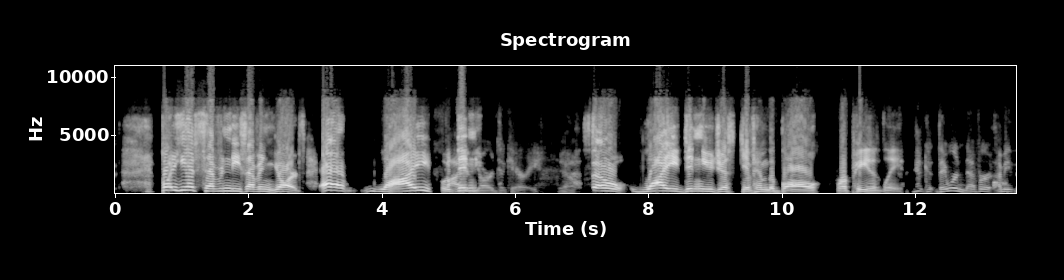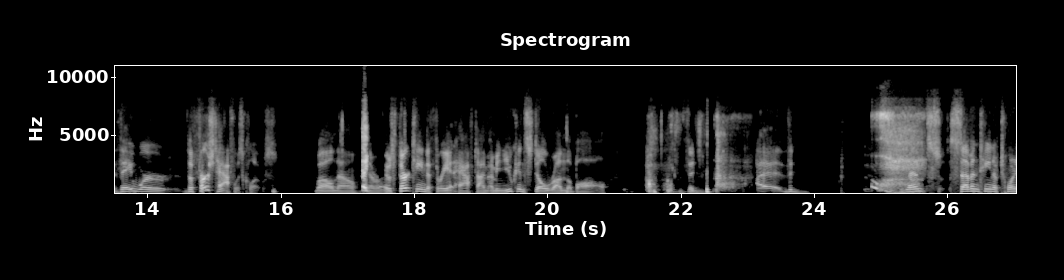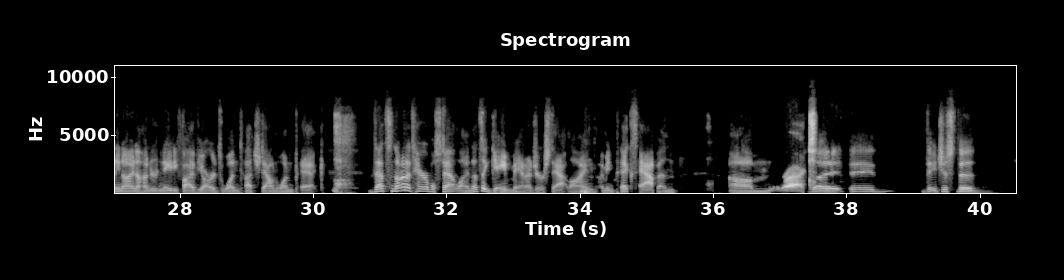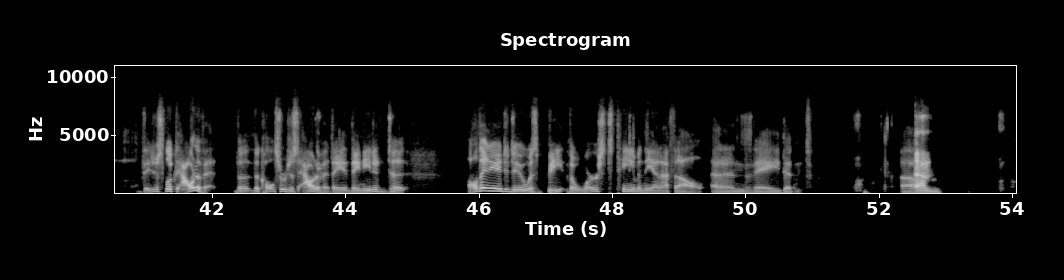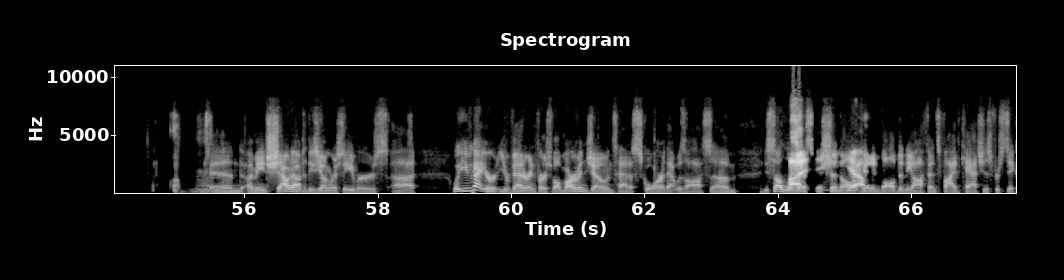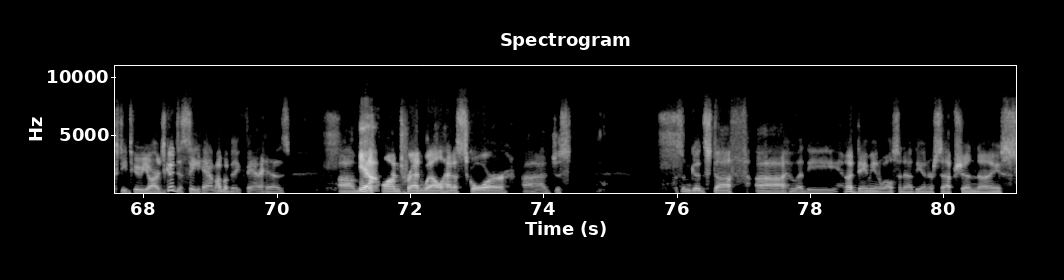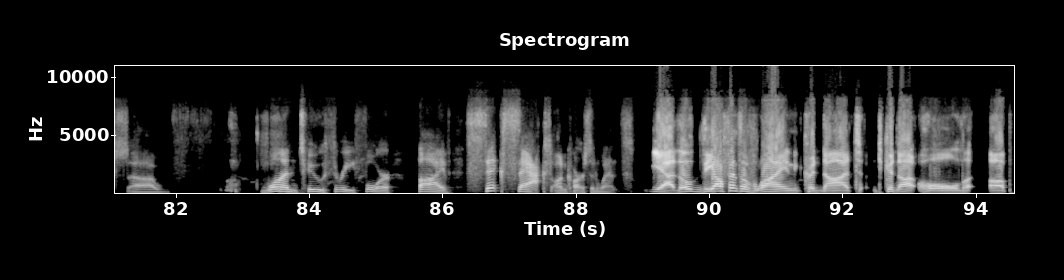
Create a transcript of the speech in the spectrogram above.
but he had 77 yards. Uh, why Five didn't yards a carry. Yeah. so? Why didn't you just give him the ball repeatedly? Yeah, they were never. I mean, they were. The first half was close. Well, no, Like- never, it was thirteen to three at halftime. I mean, you can still run the ball. The uh, the Wentz seventeen of twenty nine, one hundred and eighty five yards, one touchdown, one pick. That's not a terrible stat line. That's a game manager stat line. I mean, picks happen. Um, Correct. but uh, they just the they just looked out of it. the The Colts were just out of it. They they needed to. All they needed to do was beat the worst team in the NFL, and they didn't. Um, and I mean, shout out to these young receivers. Uh, well, you've got your your veteran first of all. Marvin Jones had a score that was awesome. You saw Laviska Shenault yeah. get involved in the offense, five catches for 62 yards. Good to see him. I'm a big fan of his. Um, Yeah. Laquan Treadwell had a score. Uh, just some good stuff. Uh, who had the? Oh, Damien Wilson had the interception. Nice. Uh, one, two, three, four, five, six sacks on Carson Wentz. Yeah, though the offensive line could not could not hold up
